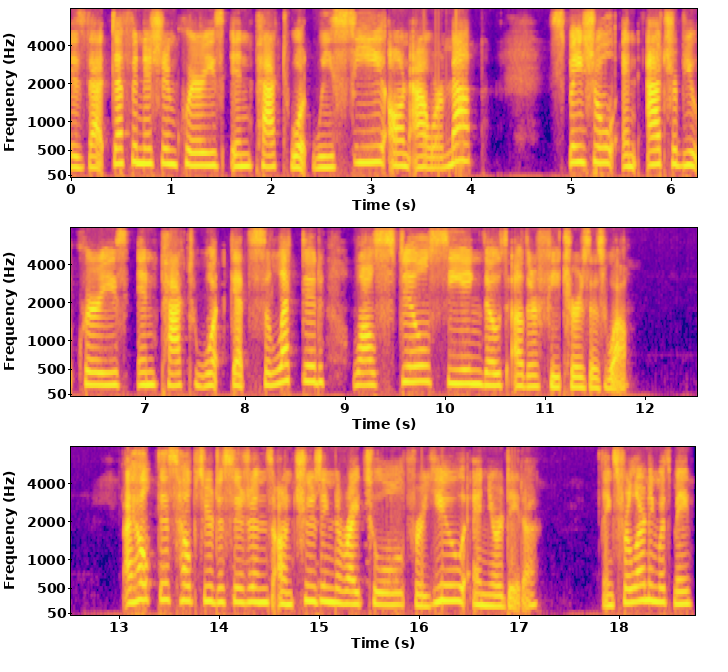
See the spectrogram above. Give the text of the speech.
is that definition queries impact what we see on our map. Spatial and attribute queries impact what gets selected while still seeing those other features as well. I hope this helps your decisions on choosing the right tool for you and your data. Thanks for learning with me.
